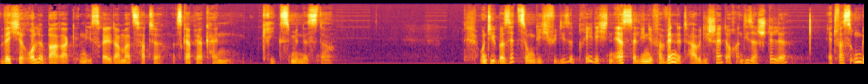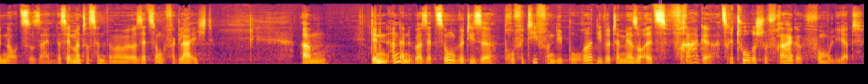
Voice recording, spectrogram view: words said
welche Rolle Barak in Israel damals hatte. Es gab ja keinen Kriegsminister. Und die Übersetzung, die ich für diese Predigt in erster Linie verwendet habe, die scheint auch an dieser Stelle etwas ungenau zu sein. Das ist ja immer interessant, wenn man mal Übersetzungen vergleicht. Ähm, denn in anderen Übersetzungen wird diese Prophetie von Deborah, die wird dann mehr so als Frage, als rhetorische Frage formuliert.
